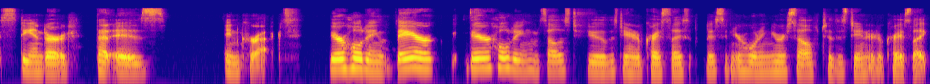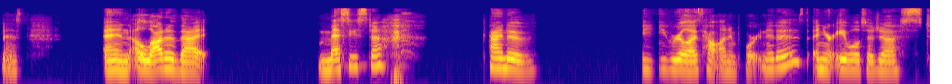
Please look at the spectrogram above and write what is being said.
standard that is incorrect. You're holding they're they're holding themselves to the standard of Christ likeness and you're holding yourself to the standard of Christ likeness. And a lot of that messy stuff kind of you realize how unimportant it is and you're able to just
